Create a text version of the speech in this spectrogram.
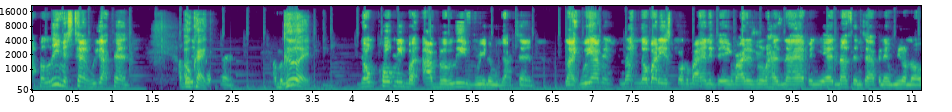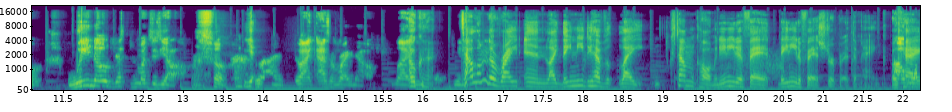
I believe it's ten. We got ten. Okay. we got 10. I believe- Good. Don't quote me, but I believe reading we got ten. Like we haven't. No, nobody has spoken about anything. Writers' room has not happened yet. Nothing's happening. We don't know. We know just as much as y'all. So Yeah. like, like as of right now. Like Okay. you know. Tell them to write in like they need to have like tell them to call me. They need a fat they need a fat stripper at the Pynk. Okay?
